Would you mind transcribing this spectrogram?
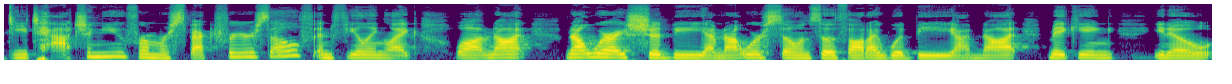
detaching you from respect for yourself and feeling like well i'm not not where i should be. I'm not where so and so thought i would be. I'm not making you know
